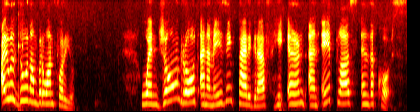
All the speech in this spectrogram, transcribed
I will do number one for you. When John wrote an amazing paragraph, he earned an A plus in the course.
